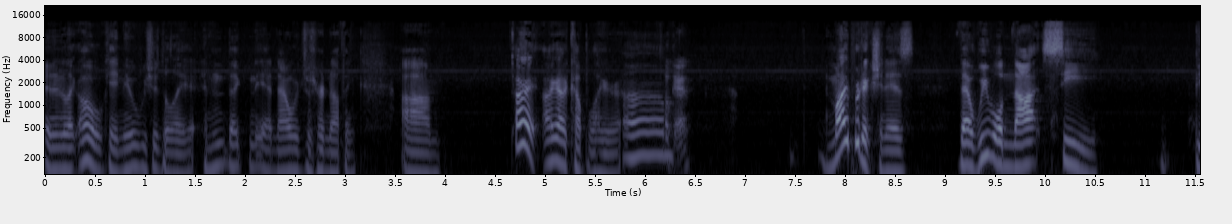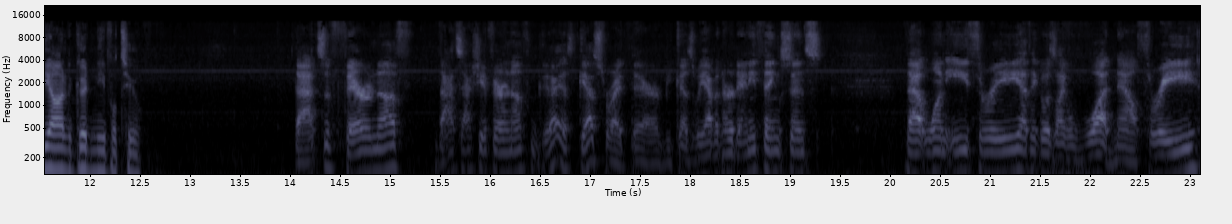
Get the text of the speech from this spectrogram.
and they're like, oh, okay, maybe we should delay it, and like yeah, now we've just heard nothing. Um, all right, I got a couple here. Um, Okay. My prediction is that we will not see Beyond Good and Evil two. That's a fair enough. That's actually a fair enough guess, guess right there because we haven't heard anything since that one E3. I think it was like what now, three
